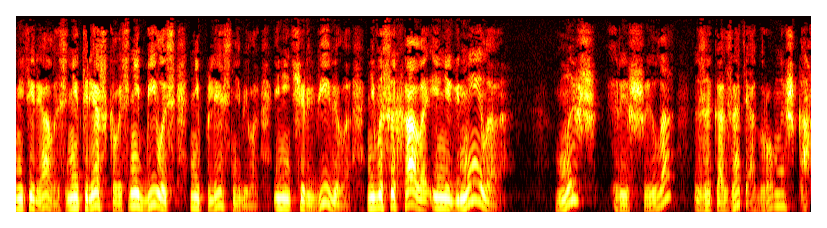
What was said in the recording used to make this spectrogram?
не терялось, не трескалось, не билось, не плесневело и не червивело, не высыхало и не гнило, мышь решила заказать огромный шкаф.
